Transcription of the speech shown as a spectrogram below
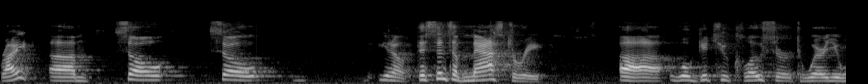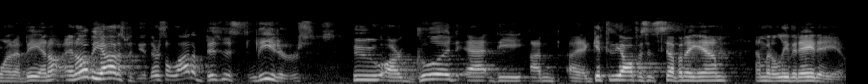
Right? Um, so, so, you know, this sense of mastery uh, will get you closer to where you want to be. And, I, and I'll be honest with you, there's a lot of business leaders who are good at the I'm, I get to the office at 7 a.m., I'm going to leave at 8 a.m.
